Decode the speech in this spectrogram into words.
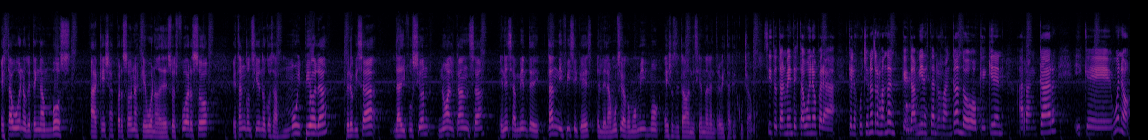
está bueno que tengan voz a aquellas personas que, bueno, desde su esfuerzo están consiguiendo cosas muy piola, pero quizá la difusión no alcanza en ese ambiente tan difícil que es el de la música como mismo ellos estaban diciendo en la entrevista que escuchamos. Sí, totalmente. Está bueno para que lo escuchen otras bandas que también están arrancando o que quieren arrancar y que, bueno,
